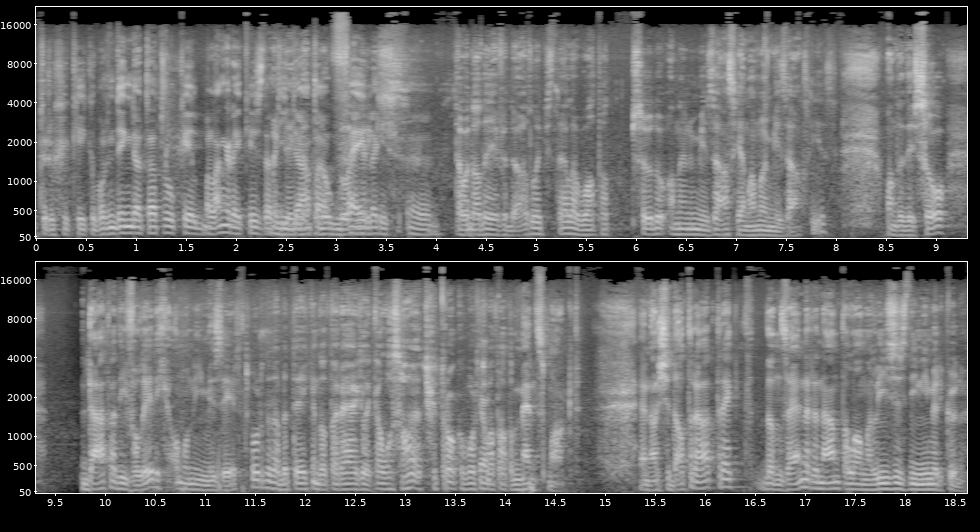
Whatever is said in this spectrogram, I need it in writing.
teruggekeken worden. Ik denk dat dat ook heel belangrijk is, dat die data dat veilig... Is, dat we dat even duidelijk stellen, wat dat pseudo-anonymisatie en anonymisatie is. Want het is zo, data die volledig geanonimiseerd worden, dat betekent dat er eigenlijk alles uitgetrokken wordt ja. wat dat een mens maakt. En als je dat eruit trekt, dan zijn er een aantal analyses die niet meer kunnen.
